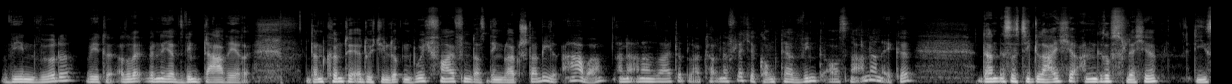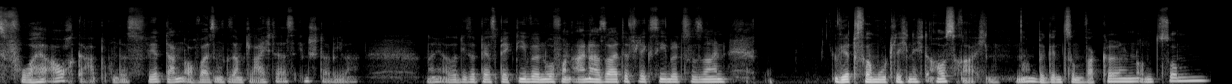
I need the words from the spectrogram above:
Wehen würde? Wehte. Also wenn jetzt Wind da wäre, dann könnte er durch die Lücken durchpfeifen, das Ding bleibt stabil. Aber an der anderen Seite bleibt halt eine Fläche. Kommt der Wind aus einer anderen Ecke, dann ist es die gleiche Angriffsfläche, die es vorher auch gab. Und es wird dann, auch weil es insgesamt leichter ist, instabiler. Ne, also diese Perspektive, nur von einer Seite flexibel zu sein, wird vermutlich nicht ausreichen. Ne, beginnt zum Wackeln und zum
